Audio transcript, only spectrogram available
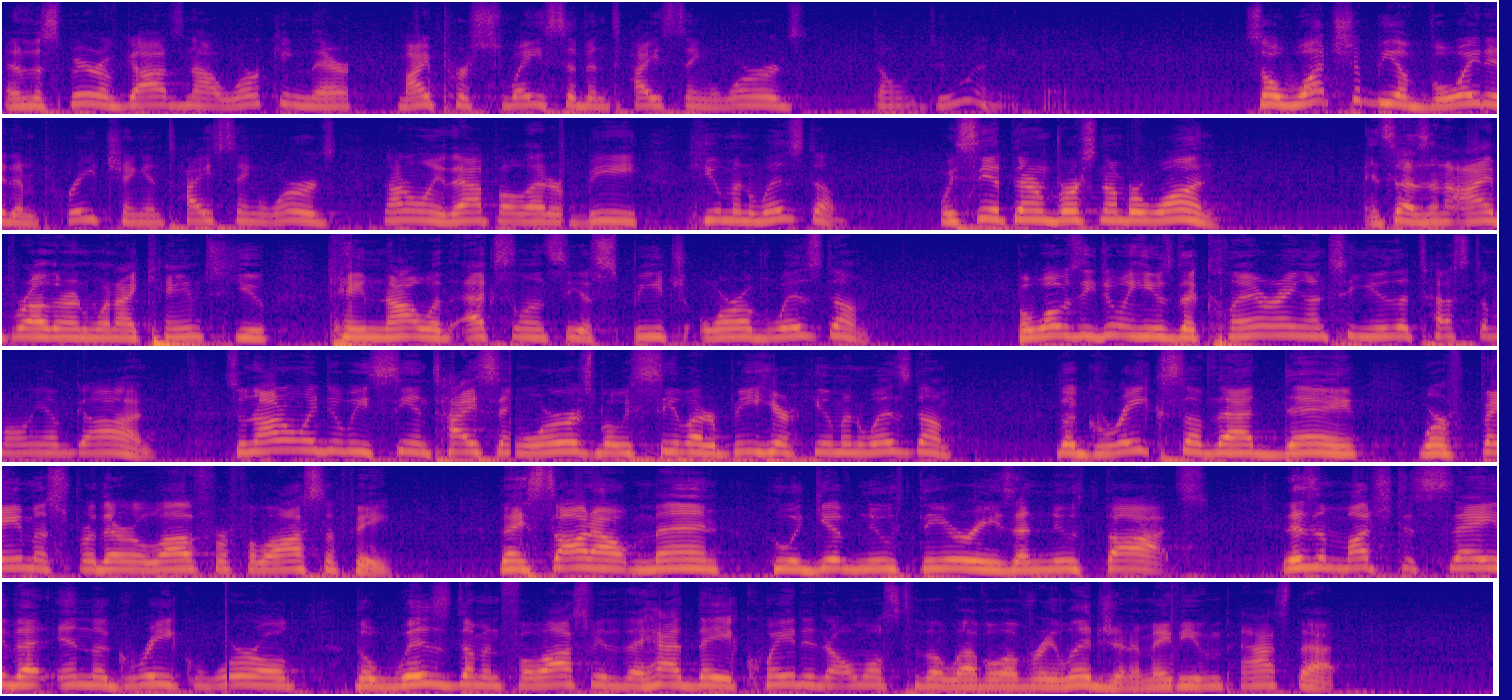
And if the Spirit of God's not working there, my persuasive, enticing words don't do anything. So, what should be avoided in preaching enticing words? Not only that, but let it be human wisdom. We see it there in verse number one. It says, And I, brethren, when I came to you, came not with excellency of speech or of wisdom. But what was he doing? He was declaring unto you the testimony of God. So not only do we see enticing words, but we see, let her be here, human wisdom. The Greeks of that day were famous for their love for philosophy. They sought out men who would give new theories and new thoughts. It isn't much to say that in the Greek world, the wisdom and philosophy that they had, they equated almost to the level of religion and maybe even past that.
